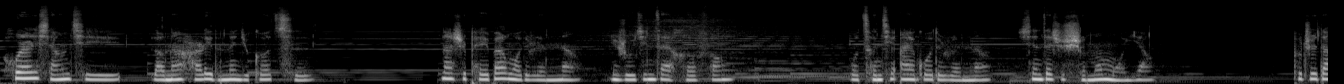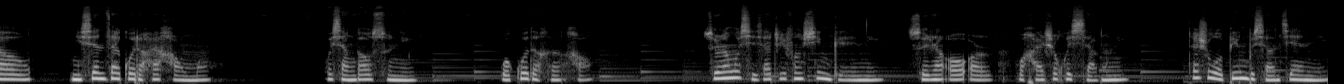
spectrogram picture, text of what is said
忽然想起《老男孩》里的那句歌词：“那是陪伴我的人呢，你如今在何方？我曾经爱过的人呢，现在是什么模样？不知道你现在过得还好吗？我想告诉你，我过得很好。虽然我写下这封信给你，虽然偶尔我还是会想你，但是我并不想见你。”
